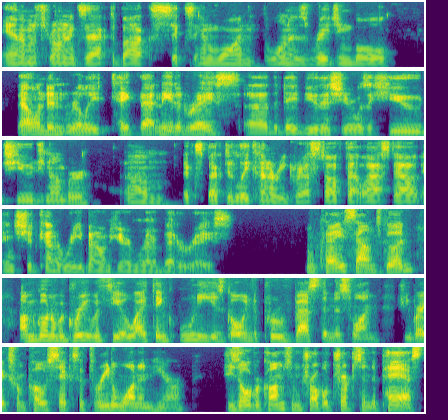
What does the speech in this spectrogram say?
and I'm going to throw in an exacta box six and one. The one is Raging Bull, that one didn't really take that needed race. Uh, the debut this year was a huge, huge number. Um, expectedly kind of regressed off that last out and should kind of rebound here and run a better race. Okay, sounds good. I'm going to agree with you. I think Uni is going to prove best in this one. She breaks from post six to three to one in here. She's overcome some troubled trips in the past,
